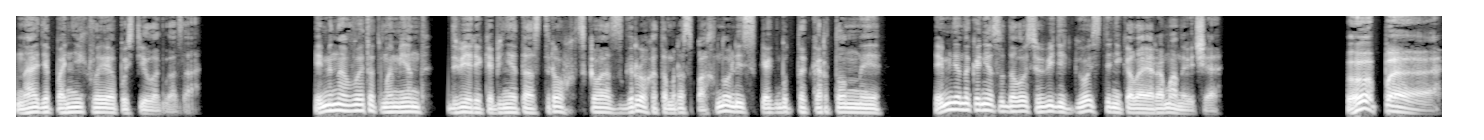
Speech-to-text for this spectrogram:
Надя поникла и опустила глаза. Именно в этот момент двери кабинета Островского с грохотом распахнулись, как будто картонные, и мне, наконец, удалось увидеть гостя Николая Романовича. «Опа!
